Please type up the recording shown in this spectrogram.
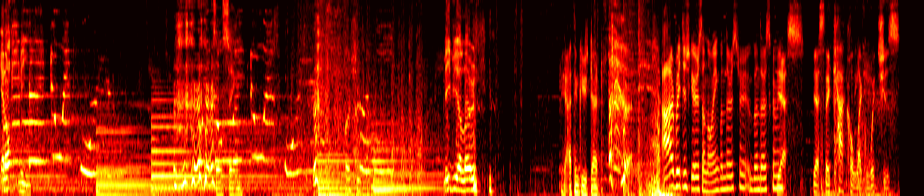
Get off me. Leave you alone. Yeah, I think he's dead. Are British girls annoying when they're, str- when they're screaming? Yes. Yes, they cackle like witches.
